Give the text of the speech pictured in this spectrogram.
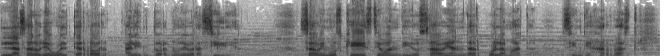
Lázaro llevó el terror al entorno de Brasilia. Sabemos que este bandido sabe andar por la mata sin dejar rastros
